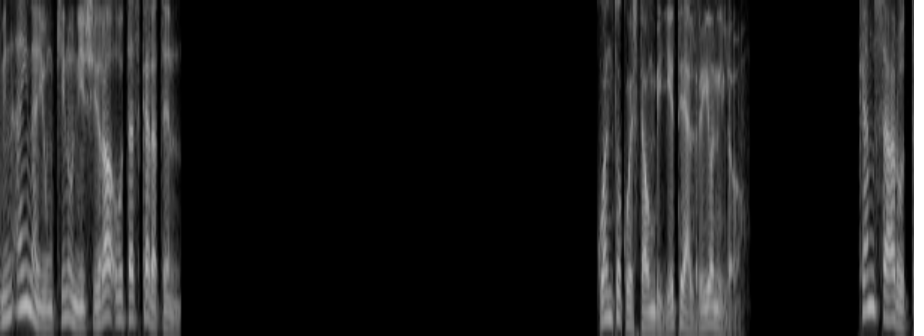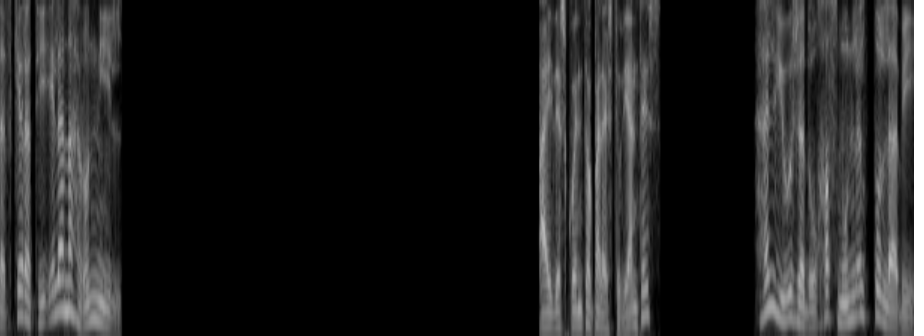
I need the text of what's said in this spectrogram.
من أين يمكنني شراء تذكرة؟ ¿Cuánto cuesta un billete al río Nilo? كم سعر التذكرة إلى نهر النيل؟ ¿Hay descuento para estudiantes? هل يوجد خصم للطلاب؟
